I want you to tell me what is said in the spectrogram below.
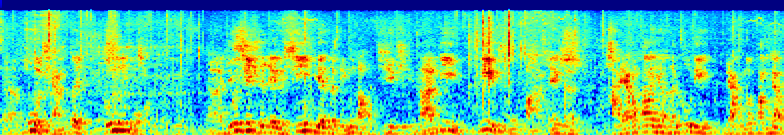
呃目前的中国呃尤其是这个新一届的领导集体呢力力图把这个海洋方向和陆地两个方向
